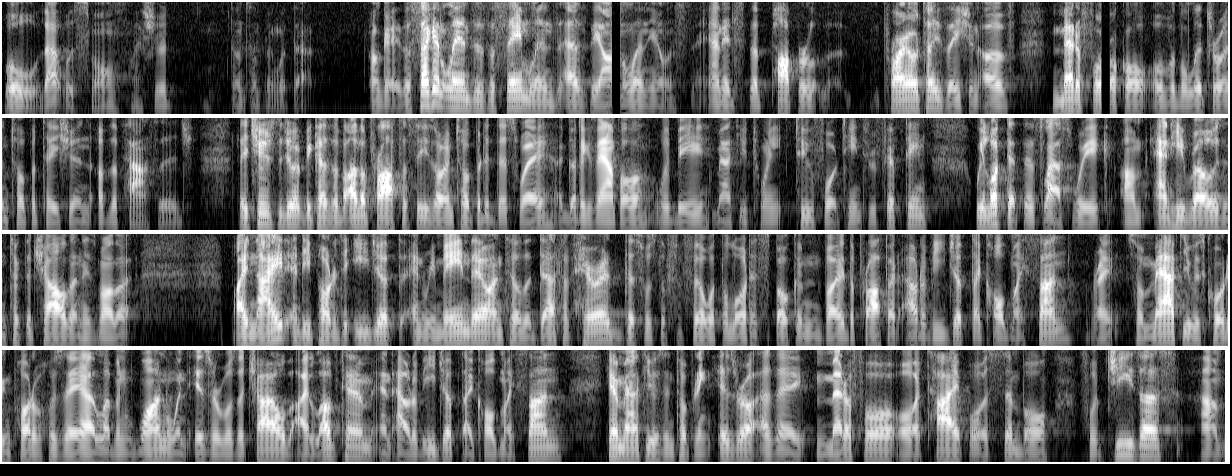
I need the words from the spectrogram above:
Whoa, that was small. I should have done something with that. Okay, the second lens is the same lens as the amillennialist, and it's the proper prioritization of metaphorical over the literal interpretation of the passage. They choose to do it because of other prophecies are interpreted this way. A good example would be Matthew 22, 14 through 15. We looked at this last week. Um, and he rose and took the child and his mother by night and departed to Egypt and remained there until the death of Herod. This was to fulfill what the Lord had spoken by the prophet, out of Egypt I called my son, right? So Matthew is quoting part of Hosea 11:1 when Israel was a child, I loved him and out of Egypt I called my son. Here Matthew is interpreting Israel as a metaphor or a type or a symbol for Jesus. Um,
